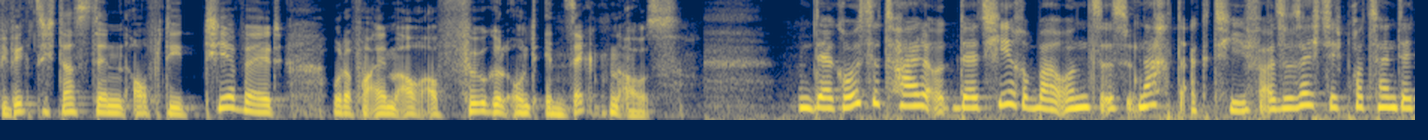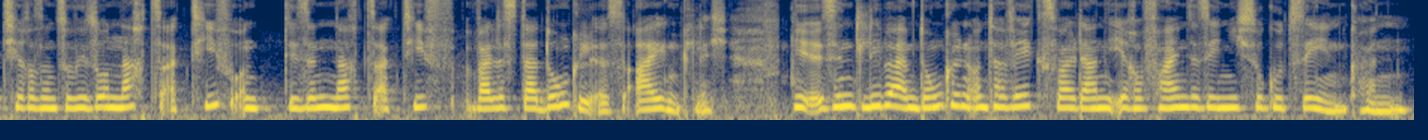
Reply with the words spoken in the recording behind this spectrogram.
Wie wirkt sich das denn auf die Tierwelt oder vor allem auch auf Vögel und Insekten aus? Der größte Teil der Tiere bei uns ist nachtaktiv. Also 60 Prozent der Tiere sind sowieso nachts aktiv und die sind nachts aktiv, weil es da dunkel ist eigentlich. Die sind lieber im Dunkeln unterwegs, weil dann ihre Feinde sie nicht so gut sehen können.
